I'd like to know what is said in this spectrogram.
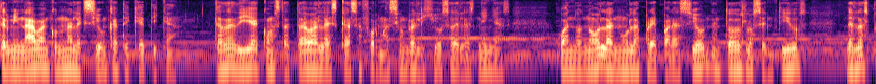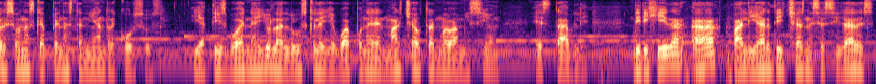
terminaban con una lección catequética. Cada día constataba la escasa formación religiosa de las niñas, cuando no la nula preparación en todos los sentidos de las personas que apenas tenían recursos, y atisbó en ello la luz que le llevó a poner en marcha otra nueva misión estable, dirigida a paliar dichas necesidades,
